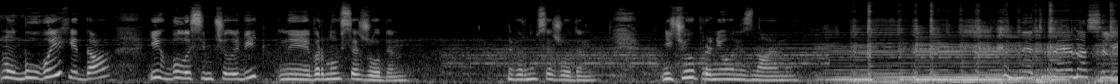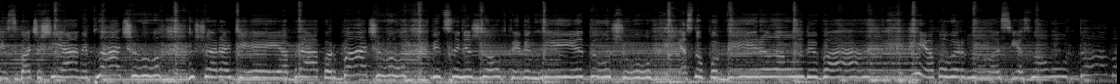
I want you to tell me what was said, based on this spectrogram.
Ну, був вихід, да? їх було сім чоловік, не вернувся жоден. Не вернувся жоден. Нічого про нього не знаємо. Не треба сліз, бачиш, я не плачу. Душа радіє, прапор бачу. Він синя жовтий, він гріє душу. Я знов повірила у дива. Я повернулась, я знову вдома.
